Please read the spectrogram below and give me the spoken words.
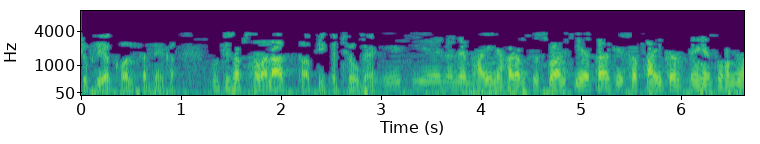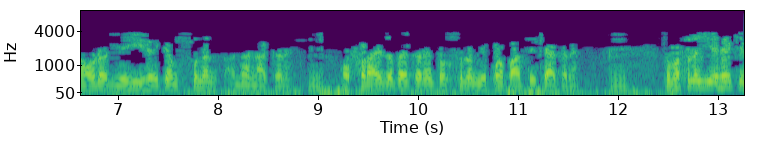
شکریہ کال کرنے کا۔ مفتی صاحب سوالات کافی اکٹھے ہو گئے۔ ایک یہ انہوں نے بھائی نے حرم سے سوال کیا تھا کہ صفائی کرتے ہیں تو ہمیں آرڈر یہی ہے کہ ہم سنن ادا نہ کریں اور فرائض ادا کریں تو ہم سنن نہیں پڑھ پاتے کیا کریں؟ تو مسئلہ یہ ہے کہ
